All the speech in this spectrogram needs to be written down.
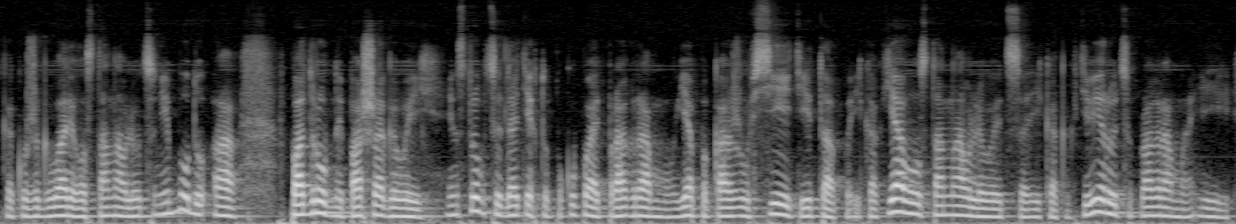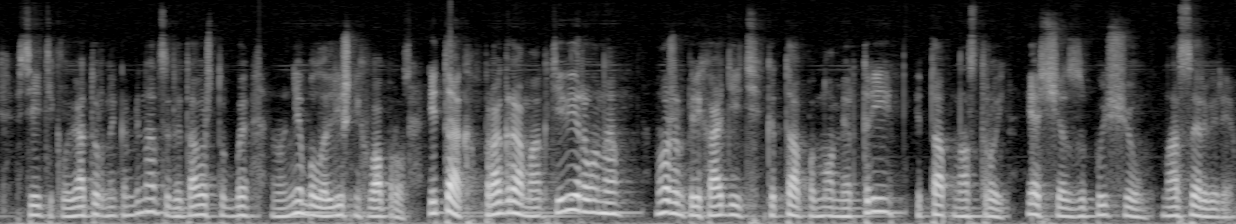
как уже говорил, останавливаться не буду, а подробной пошаговой инструкции для тех, кто покупает программу, я покажу все эти этапы, и как Java устанавливается, и как активируется программа, и все эти клавиатурные комбинации для того, чтобы э, не было лишних вопросов. Итак, программа активирована. Можем переходить к этапу номер 3, этап настрой. Я сейчас запущу на сервере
